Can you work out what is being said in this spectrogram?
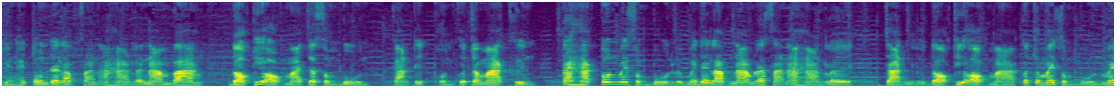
พียงให้ต้นได้รับสารอาหารและน้ำบ้าง ดอกที่ออกมาจะสมบูรณ์ การติดผลก็จะมากขึ้น แต่หากต้นไม่สมบูรณ์หรือไม่ได้รับน้ำและสารอาหารเลย จันทร์หรือดอกที่ออกมาก็จะไม่สมบูรณ์ ไม่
